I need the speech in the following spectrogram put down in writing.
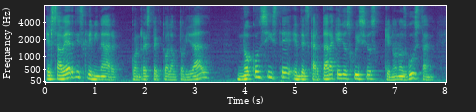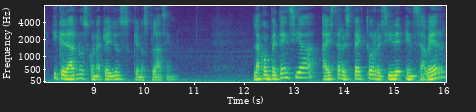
el saber discriminar con respecto a la autoridad no consiste en descartar aquellos juicios que no nos gustan y quedarnos con aquellos que nos placen. La competencia a este respecto reside en saber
